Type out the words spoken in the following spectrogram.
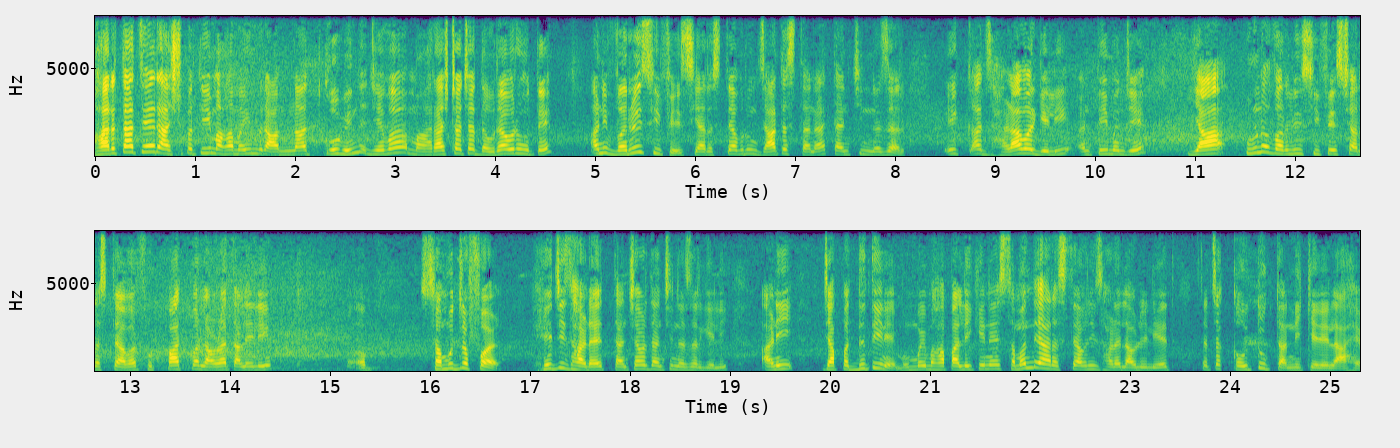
भारताचे राष्ट्रपती महामहिम रामनाथ कोविंद जेव्हा महाराष्ट्राच्या दौऱ्यावर होते आणि वरळी सीफेस या रस्त्यावरून जात असताना त्यांची नजर एका झाडावर गेली आणि ते म्हणजे या पूर्ण वरळी सीफेसच्या रस्त्यावर फुटपाथवर लावण्यात आलेली समुद्रफळ हे जी झाडं आहेत त्यांच्यावर त्यांची नजर गेली आणि ज्या पद्धतीने मुंबई महापालिकेने संबंध या रस्त्यावर ही झाडं लावलेली आहेत त्याचं कौतुक त्यांनी केलेलं आहे.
